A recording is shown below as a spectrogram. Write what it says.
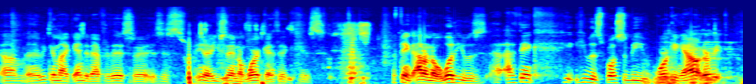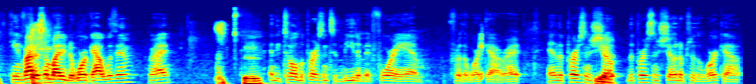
um, and we can like end it after this. Uh, is just you know you saying the work ethic is. I think I don't know what he was. I think he, he was supposed to be working out, or he, he invited somebody to work out with him, right? Mhm. And he told the person to meet him at 4 a.m. for the workout, right? And the person showed the person showed up to the workout,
